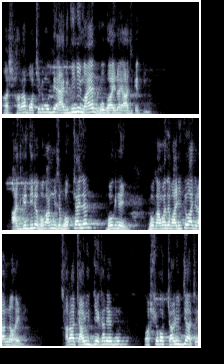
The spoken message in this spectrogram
আর সারা বছরের মধ্যে একদিনই মায়ের ভোগ হয় না আজকের দিনে। আজকের দিনে ভোগ, আপনি সে ভোগ চাইলেন, ভোগ নেই। ভোগ আমাদের বাড়িতেও আজ রান্না হয়নি। সারা চারুর যে এখানে পাঁচশোকর চারুর যে আছে,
